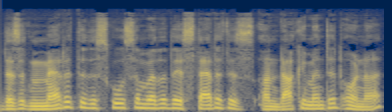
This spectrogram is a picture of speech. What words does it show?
does it matter to the school system whether their status is undocumented or not?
